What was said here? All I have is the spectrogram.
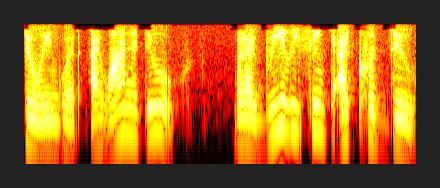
doing what I want to do, what I really think I could do.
